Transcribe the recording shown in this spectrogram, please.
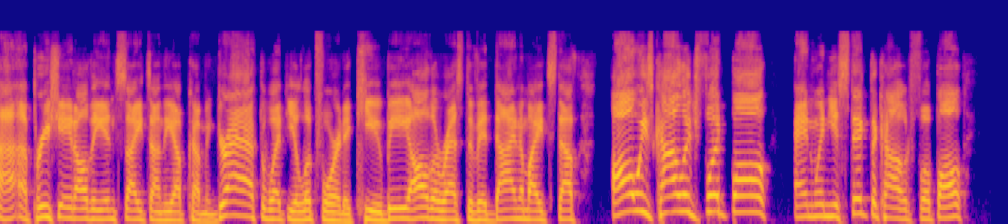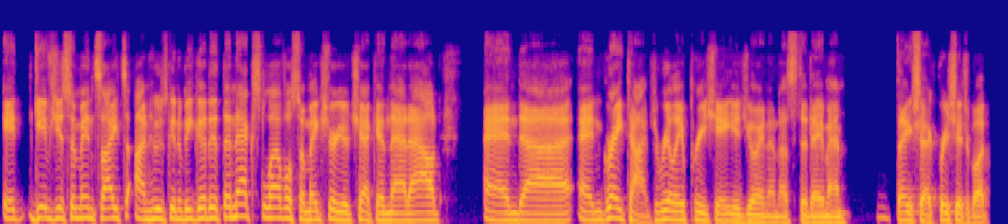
Uh, appreciate all the insights on the upcoming draft, what you look for at a QB, all the rest of it, dynamite stuff. Always college football, and when you stick to college football, it gives you some insights on who's going to be good at the next level. So make sure you're checking that out. And uh, and great times. Really appreciate you joining us today, man. Thanks, Shek. Appreciate you, bud.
